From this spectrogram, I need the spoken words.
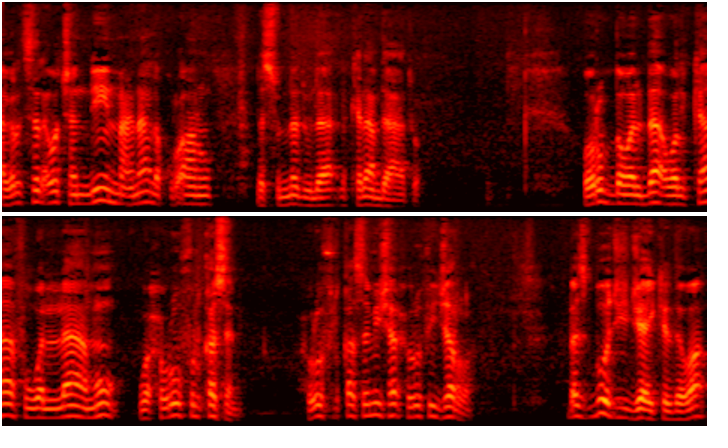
أقرأت سر أول شندين معناه لقرآن للسنة ولا الكلام دهاته ورب والباء والكاف واللام وحروف القسم. حروف القسم شر حروف جرة بس بوجي جاي كذا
